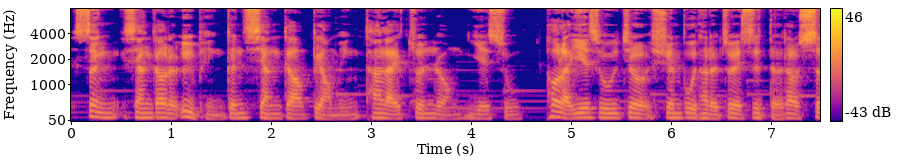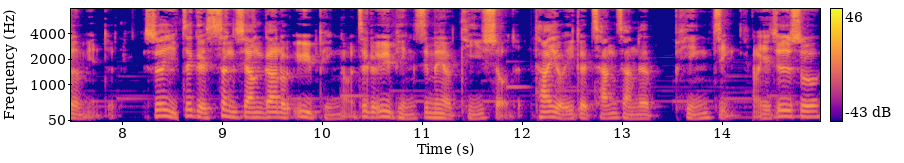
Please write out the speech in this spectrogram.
盛香膏的玉瓶跟香膏，表明他来尊荣耶稣。后来耶稣就宣布他的罪是得到赦免的。所以这个圣香膏的玉瓶啊，这个玉瓶是没有提手的，它有一个长长的瓶颈啊，也就是说，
